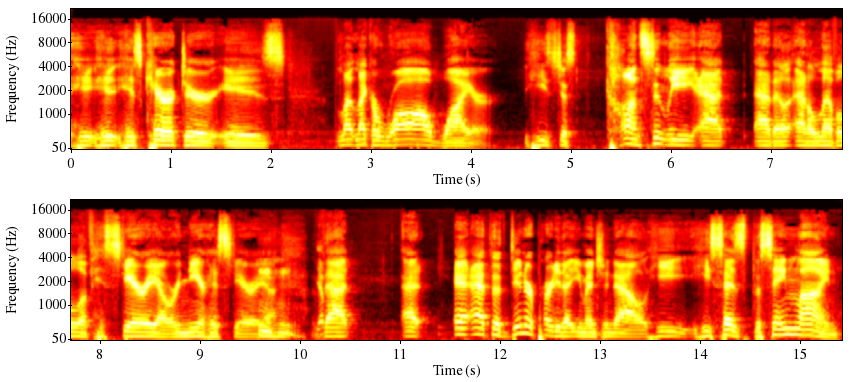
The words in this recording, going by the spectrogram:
His, his character is like a raw wire. He's just constantly at at a at a level of hysteria or near hysteria mm-hmm. that at at the dinner party that you mentioned, Al, he he says the same line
